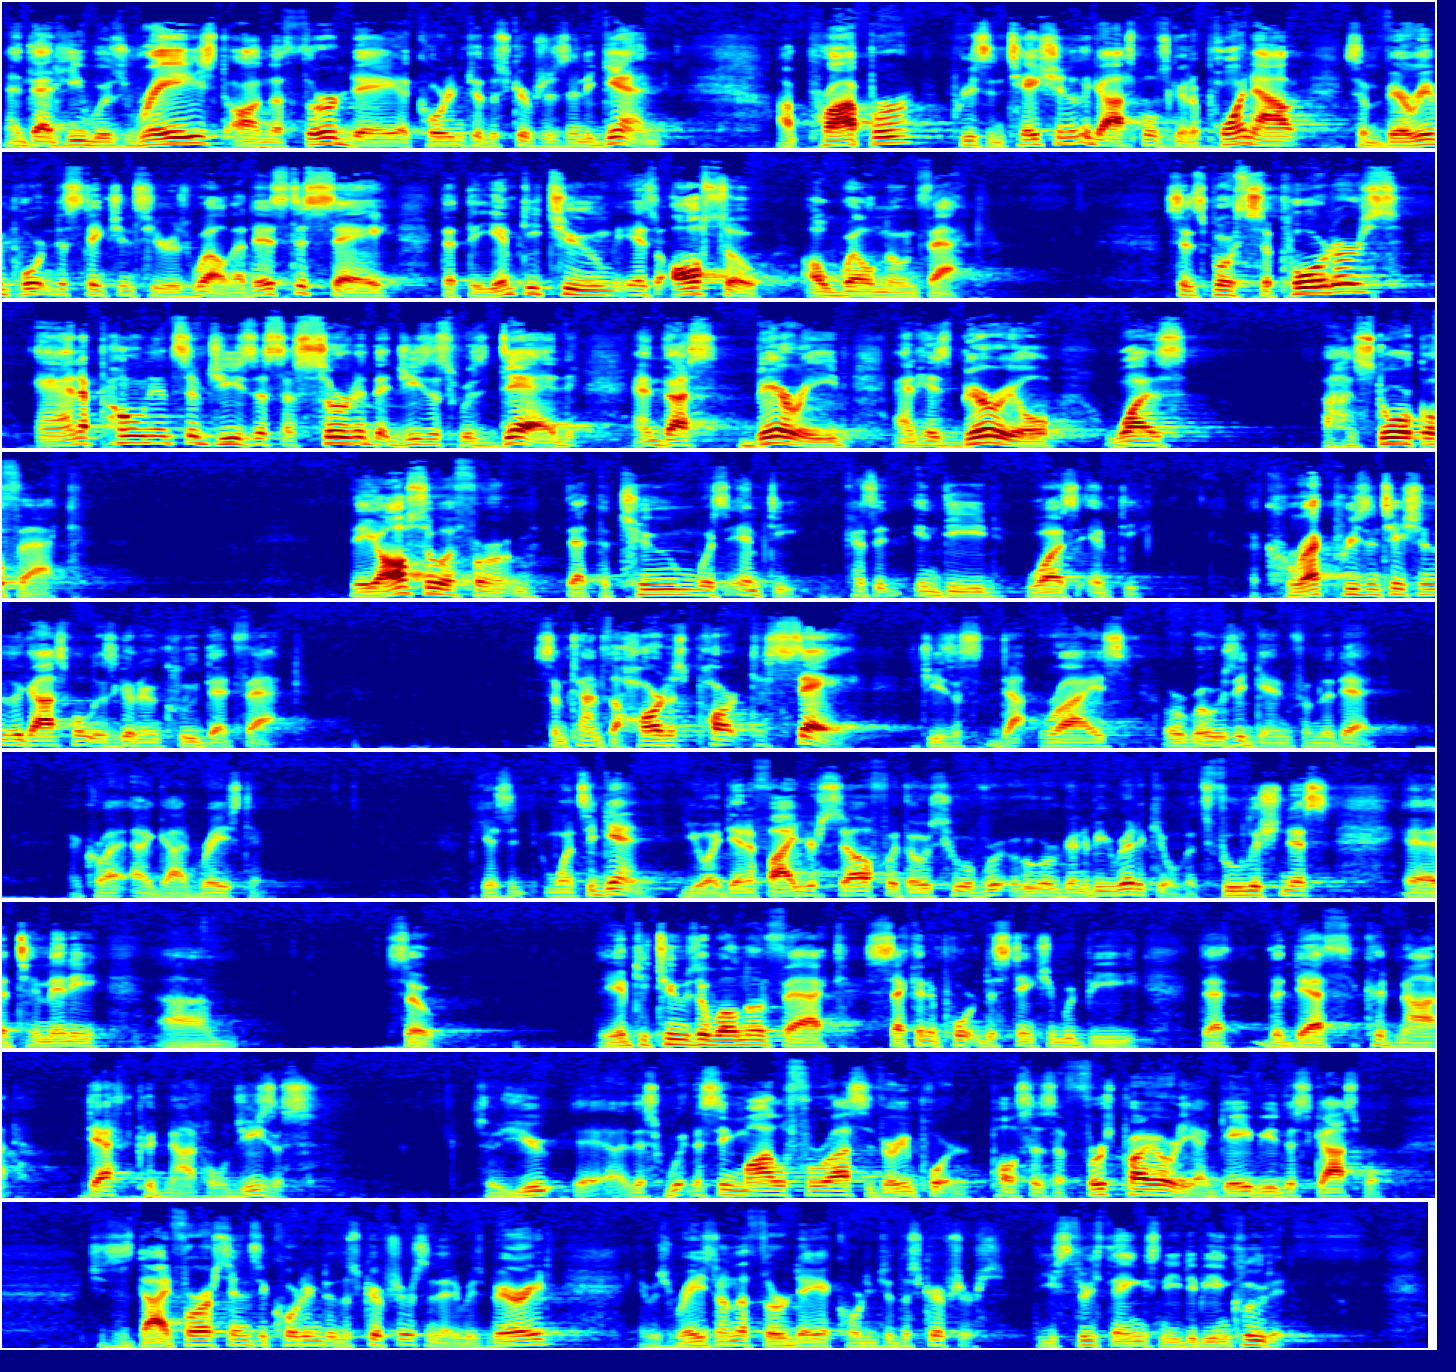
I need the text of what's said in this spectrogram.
and that he was raised on the third day according to the scriptures. And again, a proper presentation of the gospel is going to point out some very important distinctions here as well. That is to say, that the empty tomb is also a well known fact. Since both supporters and opponents of Jesus asserted that Jesus was dead and thus buried, and his burial was a historical fact, they also affirm that the tomb was empty, because it indeed was empty A correct presentation of the gospel is going to include that fact. Sometimes the hardest part to say, Jesus rise or rose again from the dead. Uh, God raised him. Because once again, you identify yourself with those who, have, who are going to be ridiculed. It's foolishness uh, to many. Um, so, the empty tomb is a well-known fact. Second important distinction would be that the death could not death could not hold Jesus. So, you, uh, this witnessing model for us is very important. Paul says, the first priority, I gave you this gospel. Jesus died for our sins according to the scriptures, and that he was buried. He was raised on the third day according to the scriptures. These three things need to be included.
